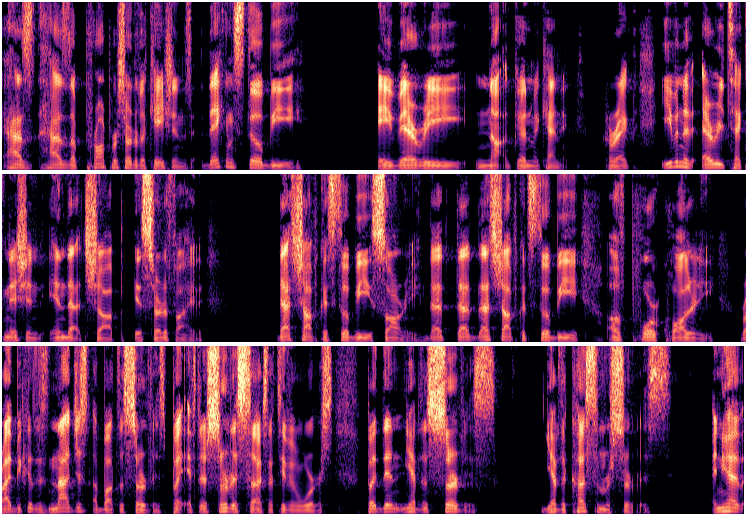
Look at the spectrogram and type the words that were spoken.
has has the proper certifications, they can still be a very not good mechanic, correct? Even if every technician in that shop is certified, that shop could still be sorry. That that that shop could still be of poor quality, right? Because it's not just about the service. But if their service sucks, that's even worse. But then you have the service, you have the customer service, and you have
